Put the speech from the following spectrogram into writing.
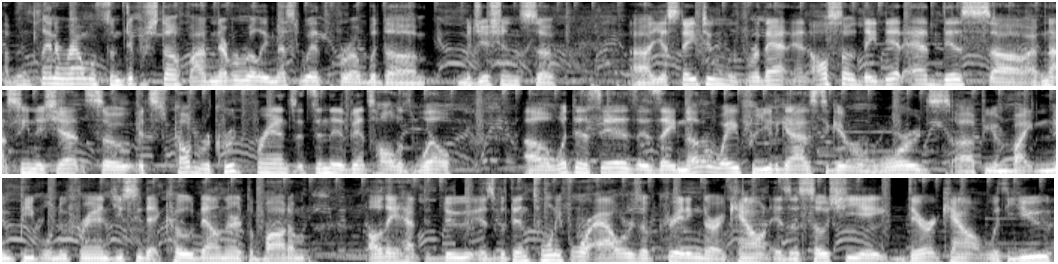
I've been playing around with some different stuff I've never really messed with for with uh, magicians, so uh, yeah, stay tuned for that. And also, they did add this. Uh, I've not seen this yet, so it's called Recruit Friends. It's in the events hall as well. Uh, what this is is another way for you guys to get rewards. Uh, if you invite new people, new friends, you see that code down there at the bottom. All they have to do is within 24 hours of creating their account is associate their account with you.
